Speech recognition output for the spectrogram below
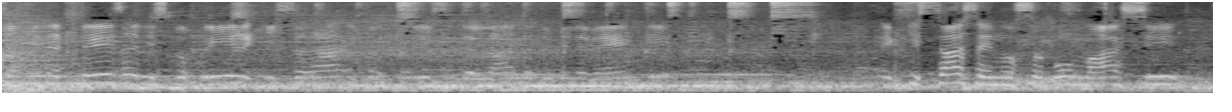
Siamo in attesa di scoprire chi sarà il trattorista dell'anno 2020 e chissà se il nostro buon Massi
